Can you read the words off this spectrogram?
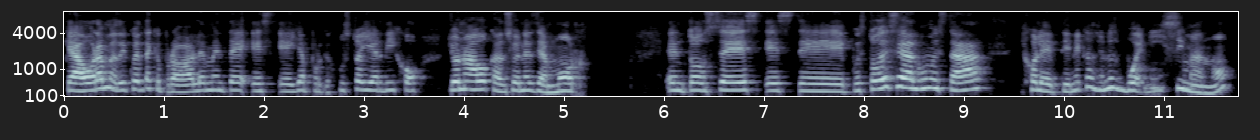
que ahora me doy cuenta que probablemente es ella, porque justo ayer dijo, yo no hago canciones de amor. Entonces, este, pues todo ese álbum está, híjole, tiene canciones buenísimas, ¿no?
